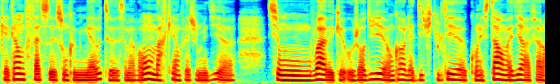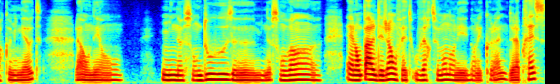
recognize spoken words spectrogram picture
quelqu'un fasse son coming out. Ça m'a vraiment marqué, en fait. Je me dis, si on voit avec aujourd'hui encore la difficulté qu'ont les stars, on va dire, à faire leur coming out, là, on est en 1912, 1920. Elle en parle déjà, en fait, ouvertement dans les, dans les colonnes de la presse.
